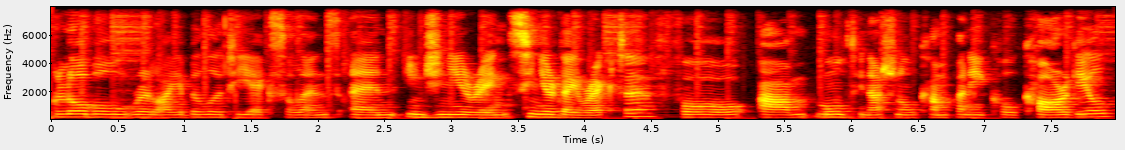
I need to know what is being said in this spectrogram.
Global Reliability Excellence and Engineering Senior Director for a multinational company called Cargill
